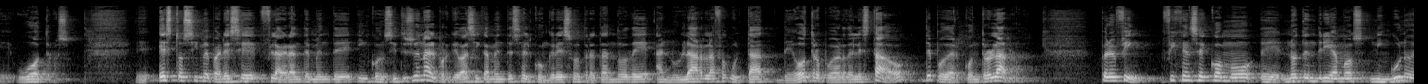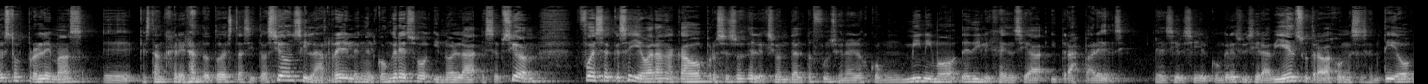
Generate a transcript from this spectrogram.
eh, u otros. Eh, esto sí me parece flagrantemente inconstitucional porque básicamente es el Congreso tratando de anular la facultad de otro poder del Estado de poder controlarlo. Pero en fin, fíjense cómo eh, no tendríamos ninguno de estos problemas eh, que están generando toda esta situación si la regla en el Congreso y no la excepción fuese que se llevaran a cabo procesos de elección de altos funcionarios con un mínimo de diligencia y transparencia. Es decir, si el Congreso hiciera bien su trabajo en ese sentido,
